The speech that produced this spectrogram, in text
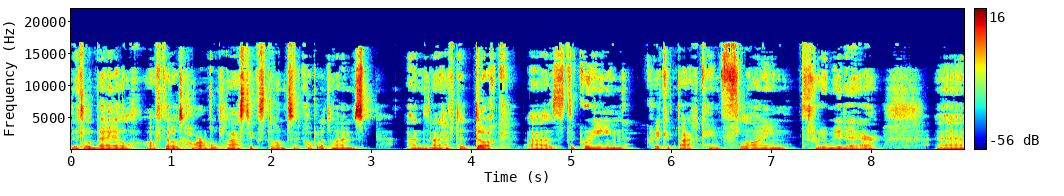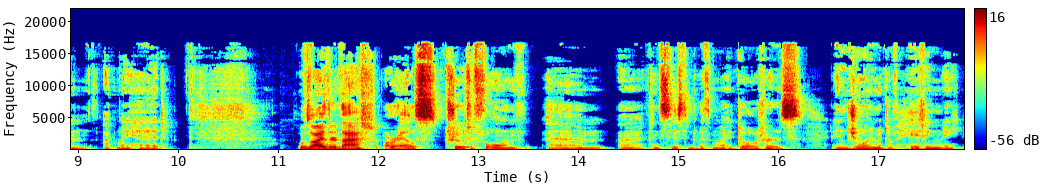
little bail off those horrible plastic stumps a couple of times. And then I'd have to duck as the green cricket bat came flying through midair um, at my head. It was either that or else, true to form, um, uh, consistent with my daughter's enjoyment of hitting me,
